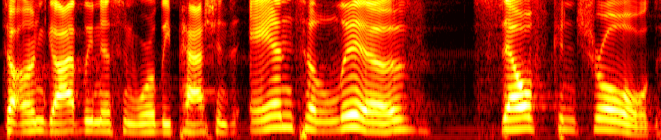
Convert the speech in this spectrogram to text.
to ungodliness and worldly passions and to live self controlled,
